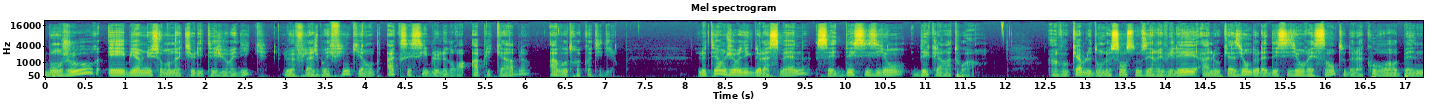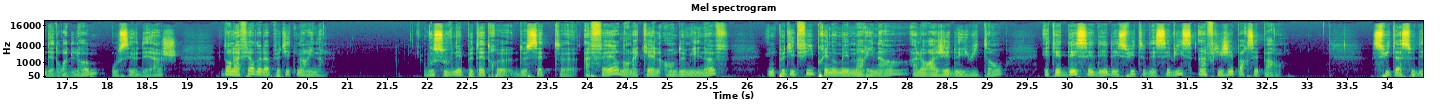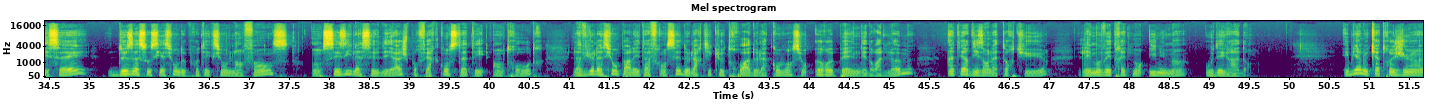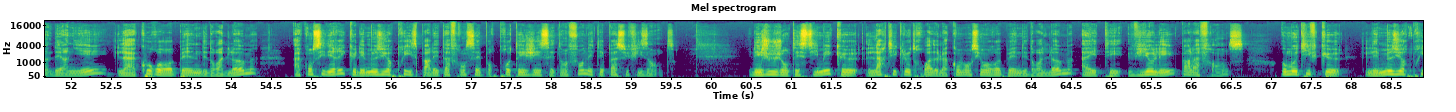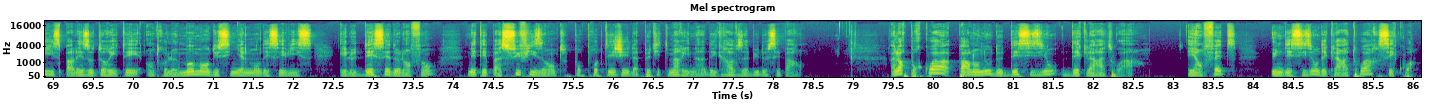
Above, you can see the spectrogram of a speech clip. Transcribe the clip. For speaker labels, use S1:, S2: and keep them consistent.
S1: Bonjour et bienvenue sur mon actualité juridique, le flash briefing qui rend accessible le droit applicable à votre quotidien. Le terme juridique de la semaine, c'est décision déclaratoire. Un vocable dont le sens nous est révélé à l'occasion de la décision récente de la Cour européenne des droits de l'homme, ou CEDH, dans l'affaire de la petite Marina. Vous vous souvenez peut-être de cette affaire dans laquelle, en 2009, une petite fille prénommée Marina, alors âgée de 8 ans, était décédé des suites des sévices infligés par ses parents. Suite à ce décès, deux associations de protection de l'enfance ont saisi la CEDH pour faire constater, entre autres, la violation par l'État français de l'article 3 de la Convention européenne des droits de l'homme, interdisant la torture, les mauvais traitements inhumains ou dégradants. Eh bien, le 4 juin dernier, la Cour européenne des droits de l'homme a considéré que les mesures prises par l'État français pour protéger cet enfant n'étaient pas suffisantes. Les juges ont estimé que l'article 3 de la Convention européenne des droits de l'homme a été violé par la France, au motif que les mesures prises par les autorités entre le moment du signalement des sévices et le décès de l'enfant n'étaient pas suffisantes pour protéger la petite Marina des graves abus de ses parents. Alors pourquoi parlons-nous de décision déclaratoire? Et en fait, une décision déclaratoire, c'est quoi?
